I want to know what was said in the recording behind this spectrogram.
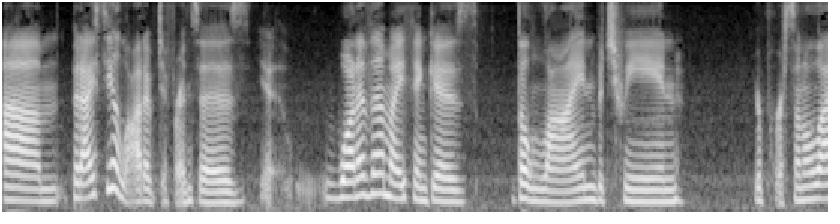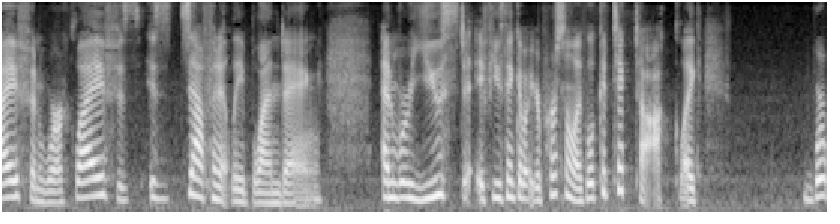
Um, but I see a lot of differences. One of them, I think, is the line between your personal life and work life is is definitely blending. And we're used to if you think about your personal life, look at TikTok. Like we're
